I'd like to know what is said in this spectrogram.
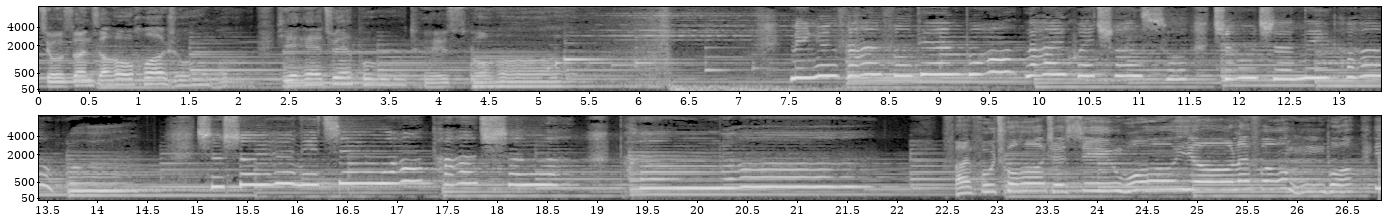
就算走火入魔，也绝不退缩。穿梭，就着你和我，伸手与你紧握，怕成了泡沫。反复戳着心窝，又来风波，一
